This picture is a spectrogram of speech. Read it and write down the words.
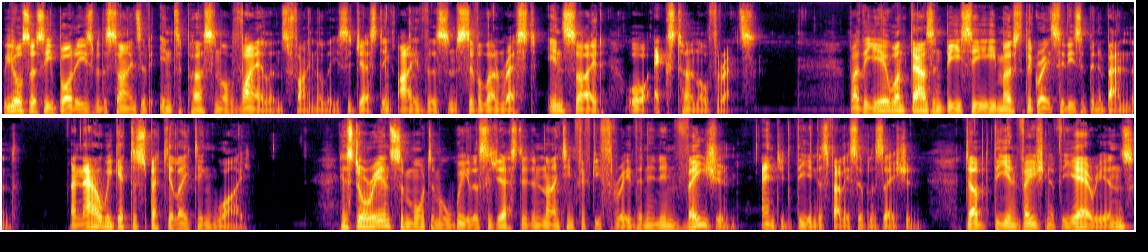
We also see bodies with the signs of interpersonal violence, finally, suggesting either some civil unrest inside or external threats. By the year 1000 BCE, most of the great cities have been abandoned. And now we get to speculating why. Historian Sir Mortimer Wheeler suggested in 1953 that an invasion ended the Indus Valley civilization. Dubbed the invasion of the Aryans,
